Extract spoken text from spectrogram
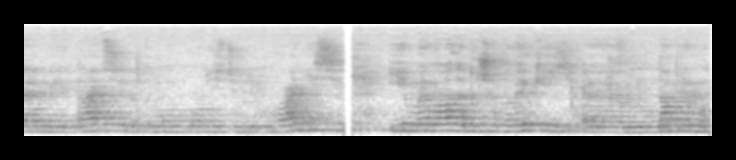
реабілітацію, допомогу повністю у лікуванні сім'ї. І ми мали дуже великий ем, напрямок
